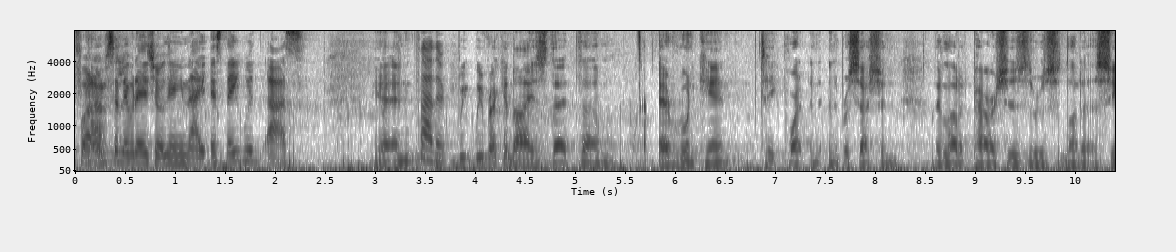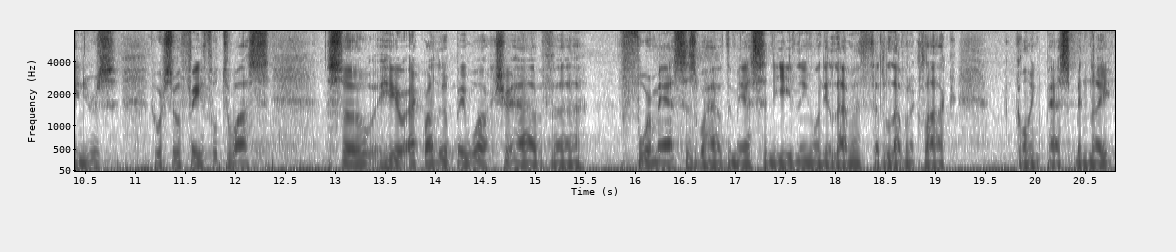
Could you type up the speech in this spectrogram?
for our celebration and night. Stay with us. Yeah, and Father. we, we recognize that um, everyone can't take part in, in the procession. Like a lot of parishes, there's a lot of seniors who are so faithful to us. So here at Guadalupe, we'll actually have uh, four masses. We'll have the mass in the evening on the 11th at 11 o'clock, going past midnight.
